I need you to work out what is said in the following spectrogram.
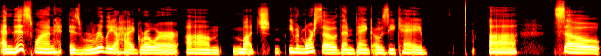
And this one is really a high grower, um, much even more so than Bank OZK. Uh, so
